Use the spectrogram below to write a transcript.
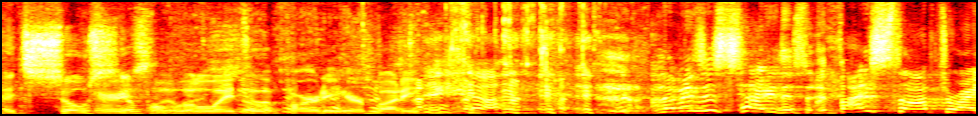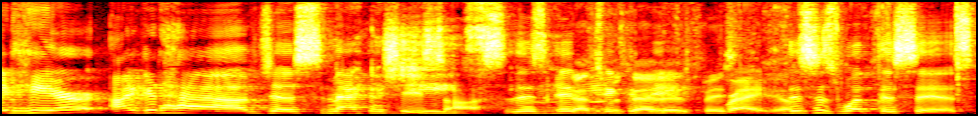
It's so Seriously, simple. a little late to the party here, buddy. Let me just tell you this. If I stopped right here, I could have just mac and cheese, cheese. sauce. This, it- That's it what could that be. is, basically, Right, yeah. this is what this is.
